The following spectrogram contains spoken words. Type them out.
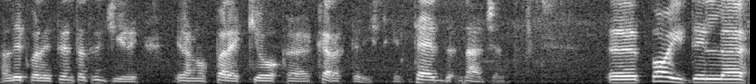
all'epoca dei 33 giri, erano parecchio eh, caratteristiche. Ted Nugent. Eh, poi del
